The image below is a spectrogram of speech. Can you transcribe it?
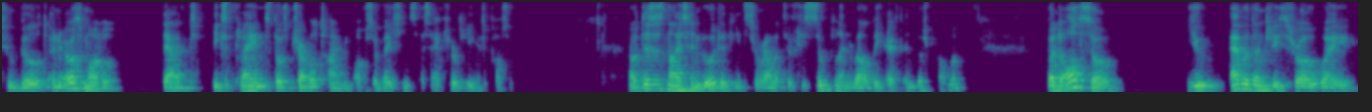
to build an Earth model that explains those travel time observations as accurately as possible. Now, this is nice and good. It leads to a relatively simple and well-behaved inverse problem. But also, you evidently throw away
